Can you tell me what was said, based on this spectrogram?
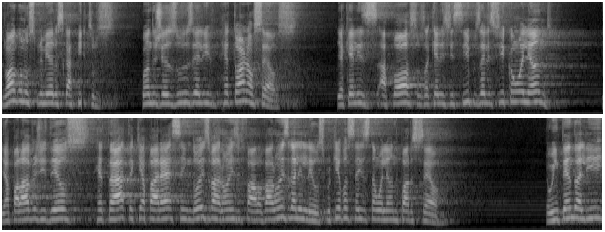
logo nos primeiros capítulos, quando Jesus ele retorna aos céus. E aqueles apóstolos, aqueles discípulos, eles ficam olhando. E a palavra de Deus retrata que aparecem dois varões e falam: Varões galileus, por que vocês estão olhando para o céu? Eu entendo ali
